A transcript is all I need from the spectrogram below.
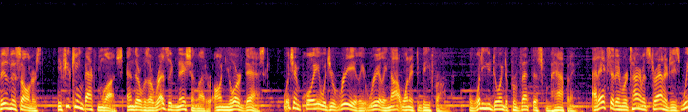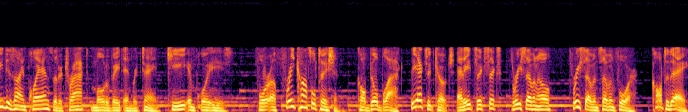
Business owners, if you came back from lunch and there was a resignation letter on your desk, which employee would you really, really not want it to be from? What are you doing to prevent this from happening? At Exit and Retirement Strategies, we design plans that attract, motivate, and retain key employees. For a free consultation, call Bill Black, the Exit Coach, at 866 370 3774. Call today.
